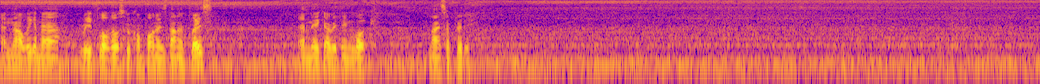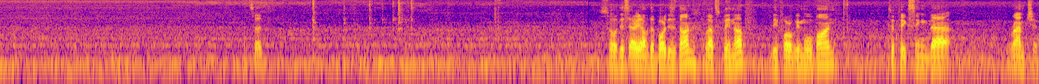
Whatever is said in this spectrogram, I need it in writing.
And now we're gonna reflow those two components down in place and make everything look nice and pretty. That's it. So this area of the board is done. Let's clean up before we move on to fixing the RAM chip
